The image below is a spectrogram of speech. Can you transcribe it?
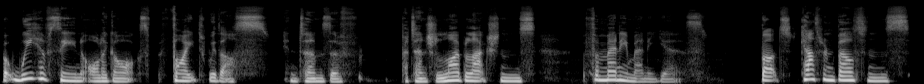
But we have seen oligarchs fight with us in terms of potential libel actions for many, many years. But Catherine Belton's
